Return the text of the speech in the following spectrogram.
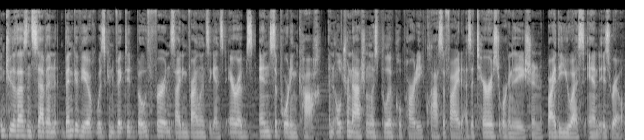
In 2007, Ben Gvir was convicted both for inciting violence against Arabs and supporting Kach, an ultra nationalist political party classified as a terrorist organization by the US and Israel.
